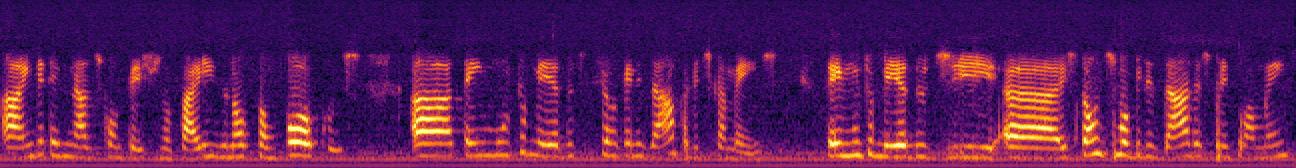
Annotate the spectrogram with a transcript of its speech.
uh, em determinados contextos no país, e não são poucos, uh, têm muito medo de se organizar politicamente, têm muito medo de. Uh, estão desmobilizadas, principalmente,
